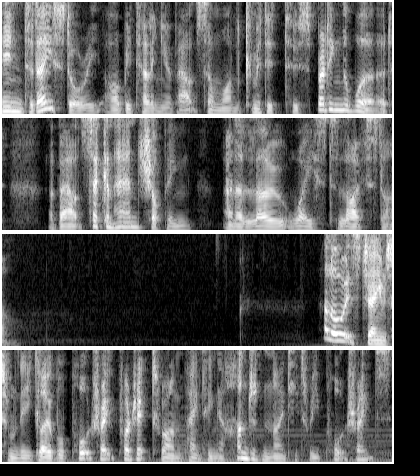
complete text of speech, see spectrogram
In today's story, I'll be telling you about someone committed to spreading the word about second-hand shopping and a low-waste lifestyle. Hello, it's James from the Global Portrait Project where I'm painting 193 portraits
